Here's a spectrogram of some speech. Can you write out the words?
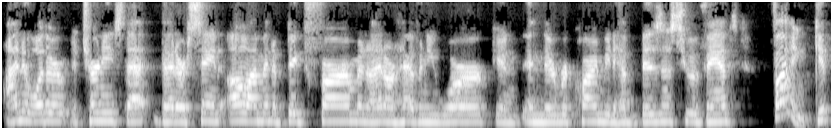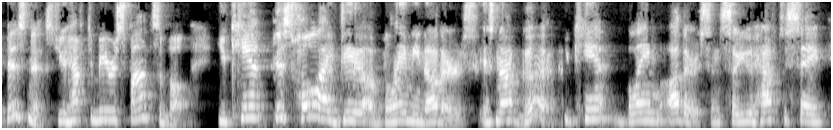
I know other attorneys that, that are saying, Oh, I'm in a big firm and I don't have any work and, and they're requiring me to have business to advance fine, get business. You have to be responsible. You can't, this whole idea of blaming others is not good. You can't blame others. And so you have to say,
